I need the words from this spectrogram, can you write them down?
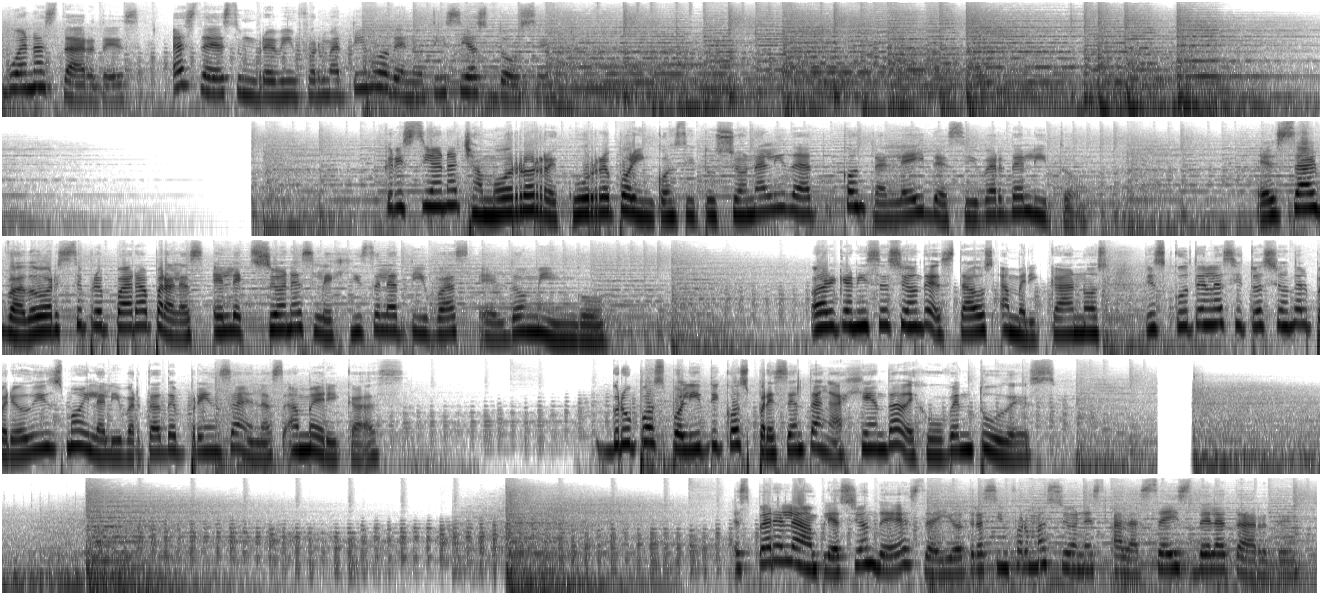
Buenas tardes, este es un breve informativo de Noticias 12. Cristiana Chamorro recurre por inconstitucionalidad contra ley de ciberdelito. El Salvador se prepara para las elecciones legislativas el domingo. Organización de Estados Americanos discuten la situación del periodismo y la libertad de prensa en las Américas. Grupos políticos presentan agenda de juventudes. Espere la ampliación de esta y otras informaciones a las 6 de la tarde.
